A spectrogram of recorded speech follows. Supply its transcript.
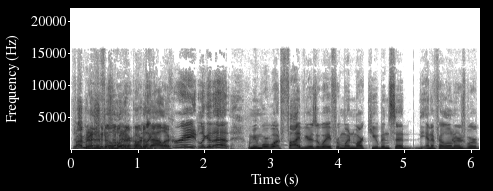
If I'm an Discretion is NFL the better owner, part I'm of like, valor. Great, look at that. I mean, we're what five years away from when Mark Cuban said the NFL owners were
